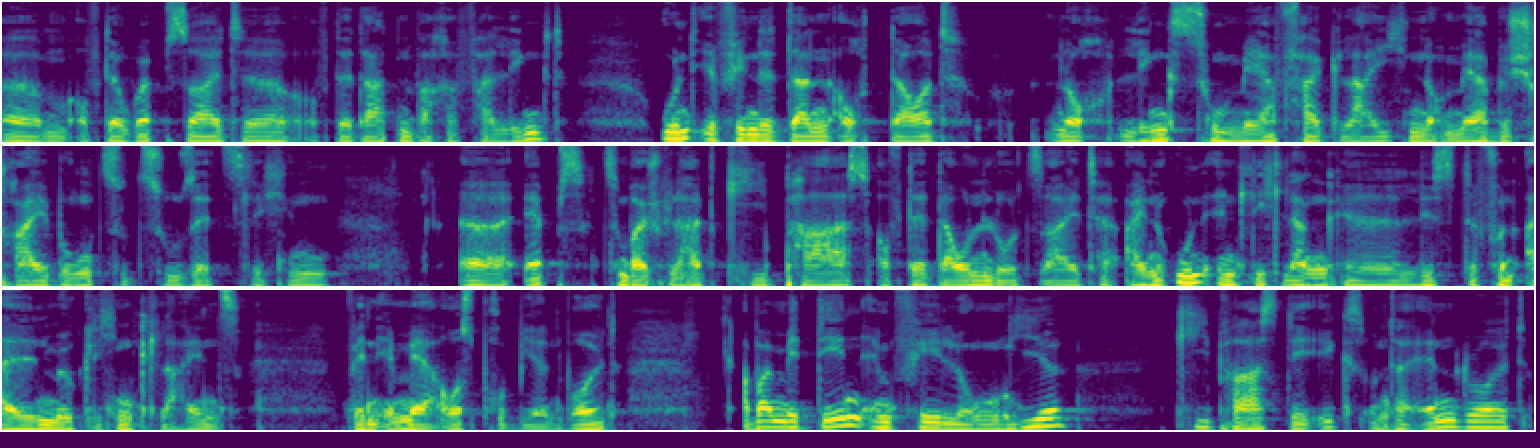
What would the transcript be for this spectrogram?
ähm, auf der Webseite, auf der Datenwache verlinkt. Und ihr findet dann auch dort noch Links zu mehr Vergleichen, noch mehr Beschreibungen zu zusätzlichen äh, Apps. Zum Beispiel hat KeyPass auf der Download-Seite eine unendlich lange Liste von allen möglichen Clients, wenn ihr mehr ausprobieren wollt. Aber mit den Empfehlungen hier, KeyPass DX unter Android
